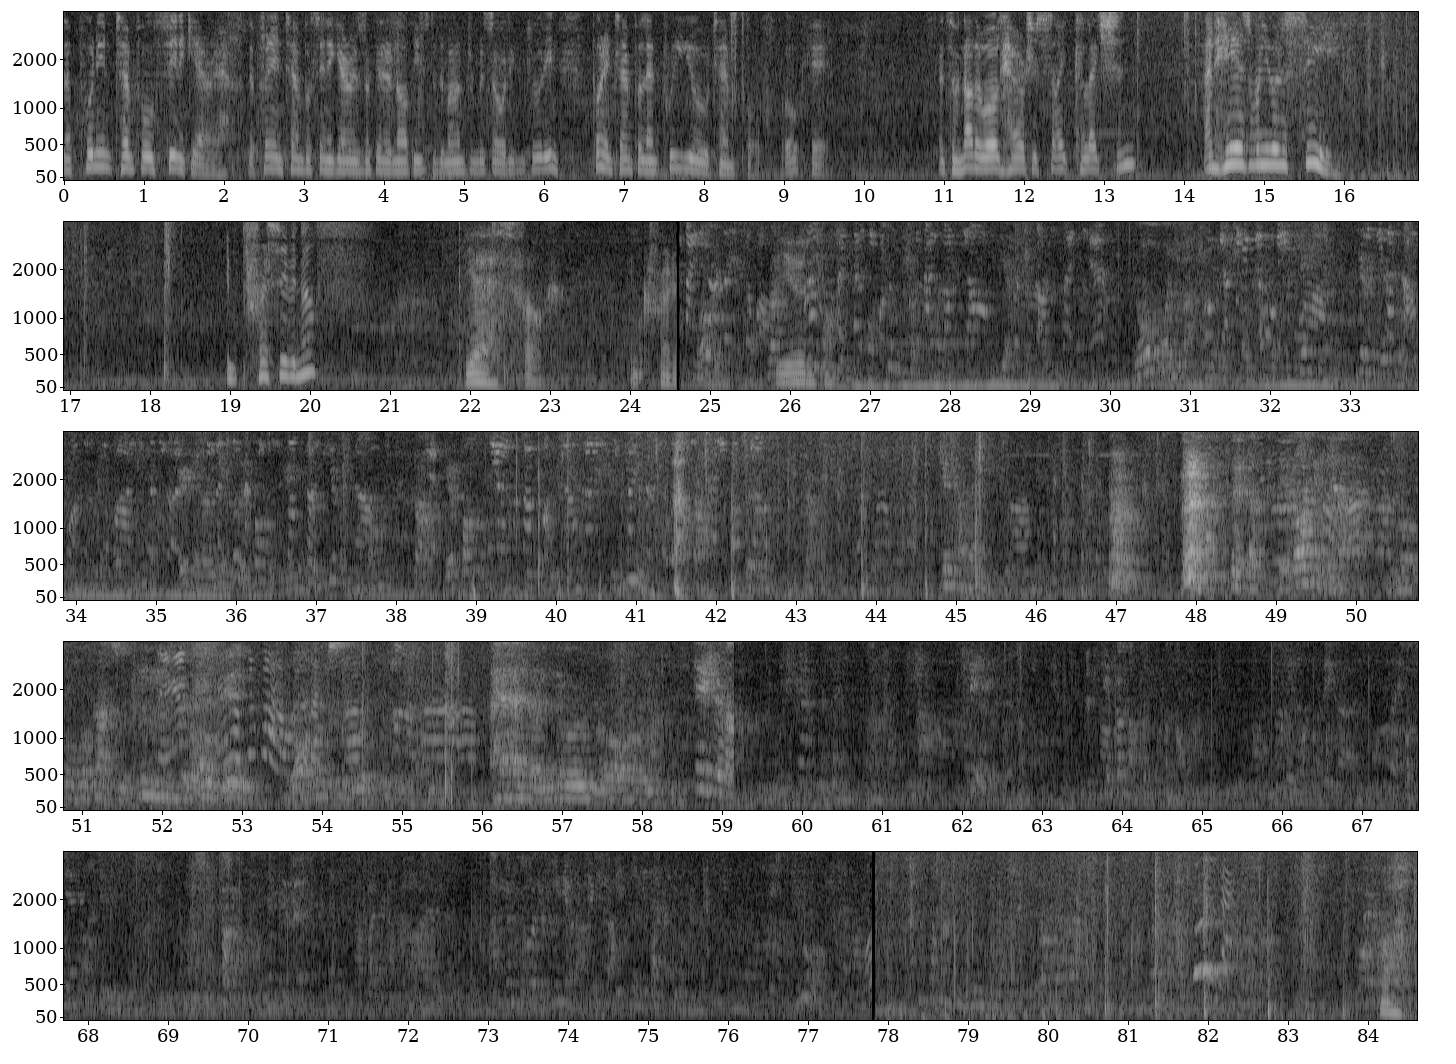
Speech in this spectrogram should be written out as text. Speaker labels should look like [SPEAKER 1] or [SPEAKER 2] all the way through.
[SPEAKER 1] the Puning Temple Scenic Area. The Puning Temple Scenic Area is located northeast of the mountain resort, including Puning Temple and Puyou Temple. Okay. It's another World Heritage Site collection. And here's what you're going to see. Impressive enough? Yes, folk. Incredible. Beautiful.
[SPEAKER 2] 嗯，
[SPEAKER 1] 可以。 아.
